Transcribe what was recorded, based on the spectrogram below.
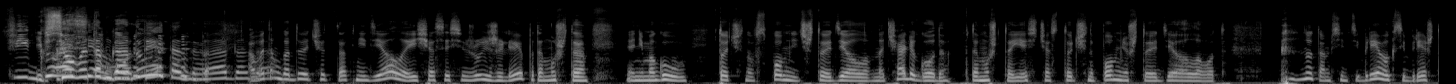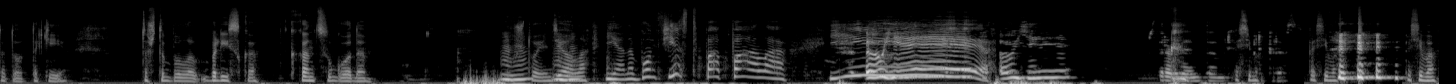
Фига И все в этом вот году? это да! Да, да, А в да. этом году я что-то так не делала, и сейчас я сижу и жалею, потому что я не могу точно вспомнить, что я делала в начале года, потому что я сейчас точно помню, что я делала вот, ну, там, в сентябре, в октябре, что-то вот такие. То, что было близко к концу года. Ну, что я делала? Я на Бомфест попала! Оу, Е! Оу, е! Поздравляем, Тамри. Спасибо. Прекрасно. Спасибо, спасибо.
